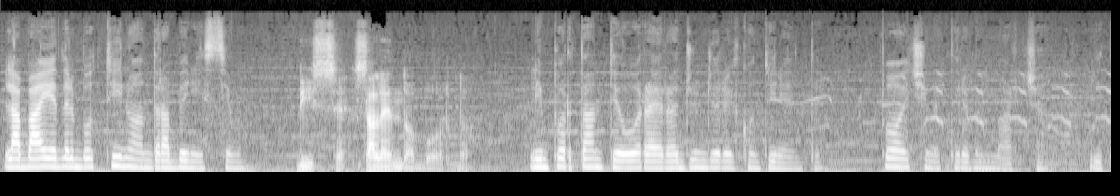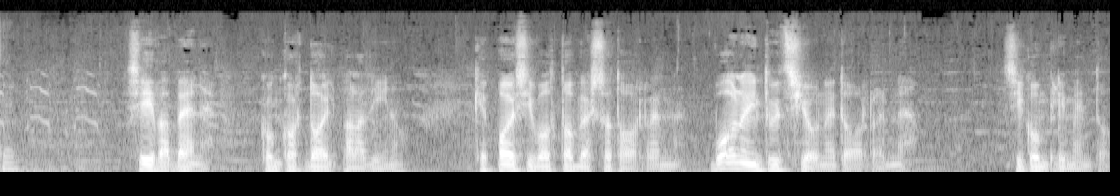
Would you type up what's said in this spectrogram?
La baia del bottino andrà benissimo, disse, salendo a bordo. L'importante ora è raggiungere il continente. Poi ci metteremo in marcia, Ethel. Sì, va bene, concordò il paladino che poi si voltò verso Torren. Buona intuizione, Torren. Si complimentò.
